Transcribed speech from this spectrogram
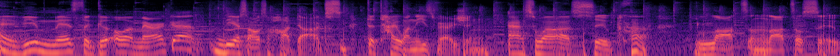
If you miss the good old America, there's also hot dogs, the Taiwanese version, as well as soup. lots and lots of soup.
